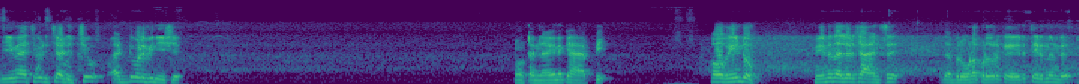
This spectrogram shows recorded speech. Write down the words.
ഈ മാച്ച് പിടിച്ച് അടിച്ചു. അടിപൊളി ഫിനിഷ് ഓ ടെന്നാഗിനൊക്കെ ഹാപ്പി ഓ വീണ്ടും. വീണ്ടും നല്ലൊരു ചാൻസ് ബ്രൂണ അപ്പുറത്തൂർ കയറി തരുന്നുണ്ട്.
